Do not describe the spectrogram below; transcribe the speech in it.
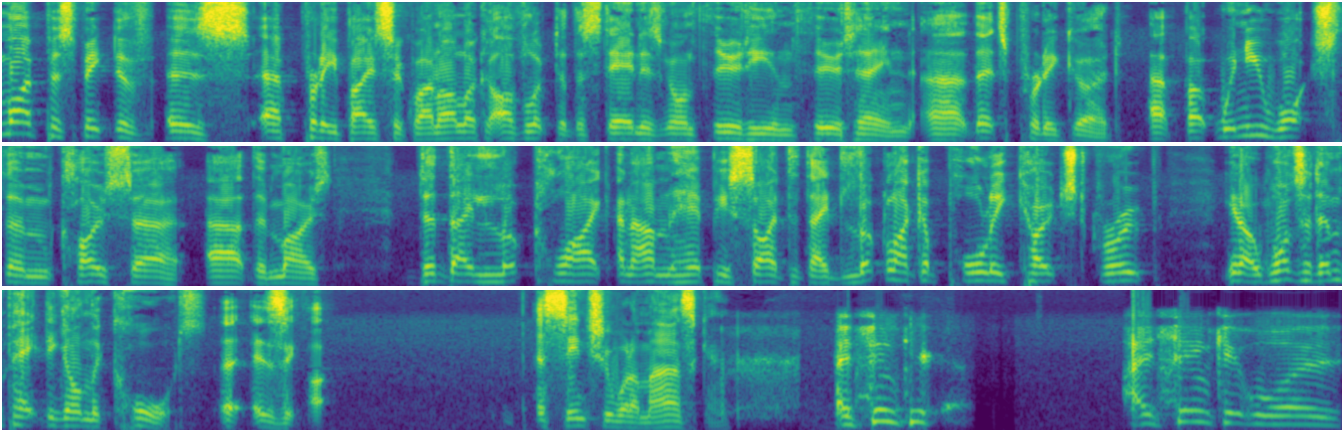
my perspective is a pretty basic one. I look, I've looked at the standings on 30 and 13. Uh, that's pretty good. Uh, but when you watch them closer uh, than most, did they look like an unhappy side? Did they look like a poorly coached group? You know, was it impacting on the court? Uh, is it, uh, essentially what I'm asking. I think, I think it was,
